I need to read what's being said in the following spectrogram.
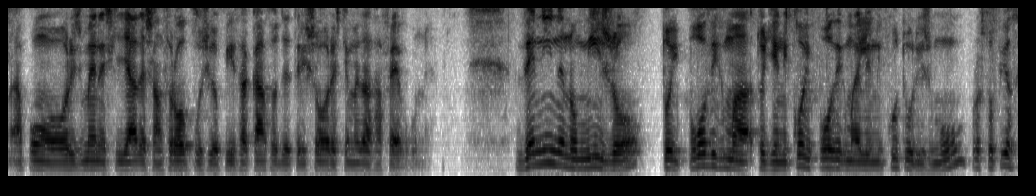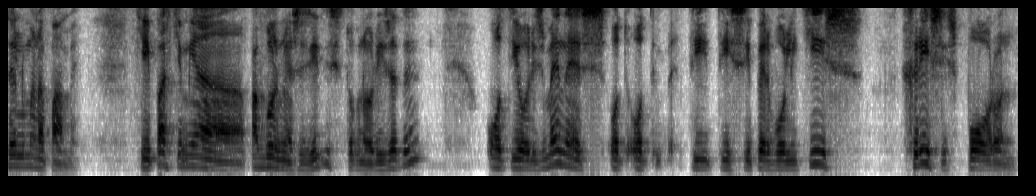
από ορισμένες χιλιάδες ανθρώπους οι οποίοι θα κάθονται τρεις ώρες και μετά θα φεύγουν. Δεν είναι νομίζω το, υπόδειγμα, το γενικό υπόδειγμα ελληνικού τουρισμού προς το οποίο θέλουμε να πάμε. Και υπάρχει και μια παγκόσμια συζήτηση, το γνωρίζετε, ότι ορισμένες ο, ο, τη, της υπερβολικής χρήσης πόρων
